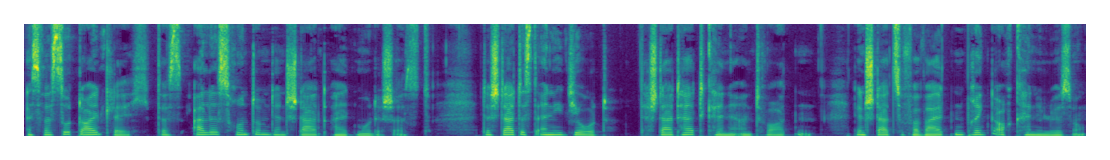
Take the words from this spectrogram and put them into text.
es war so deutlich, dass alles rund um den Staat altmodisch ist. Der Staat ist ein Idiot. Der Staat hat keine Antworten. Den Staat zu verwalten bringt auch keine Lösung.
